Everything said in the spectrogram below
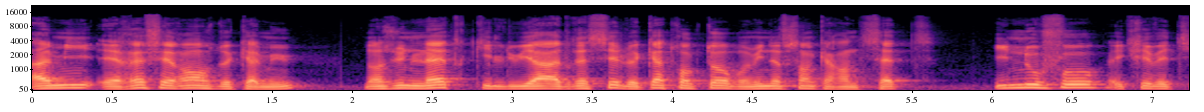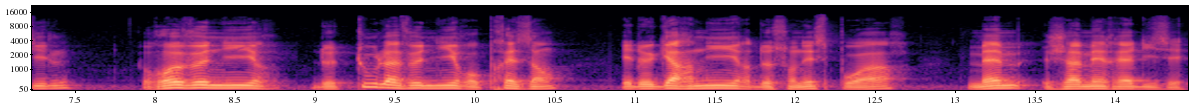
ami et référence de Camus, dans une lettre qu'il lui a adressée le 4 octobre 1947. Il nous faut, écrivait-il, revenir de tout l'avenir au présent et le garnir de son espoir, même jamais réalisé.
